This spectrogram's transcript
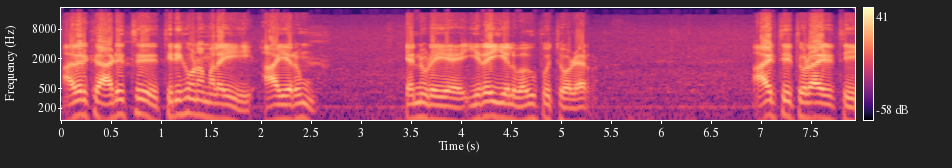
அதற்கு அடுத்து திரிகோணமலை ஆயரும் என்னுடைய இறையியல் வகுப்பு தோழர். ஆயிரத்தி தொள்ளாயிரத்தி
